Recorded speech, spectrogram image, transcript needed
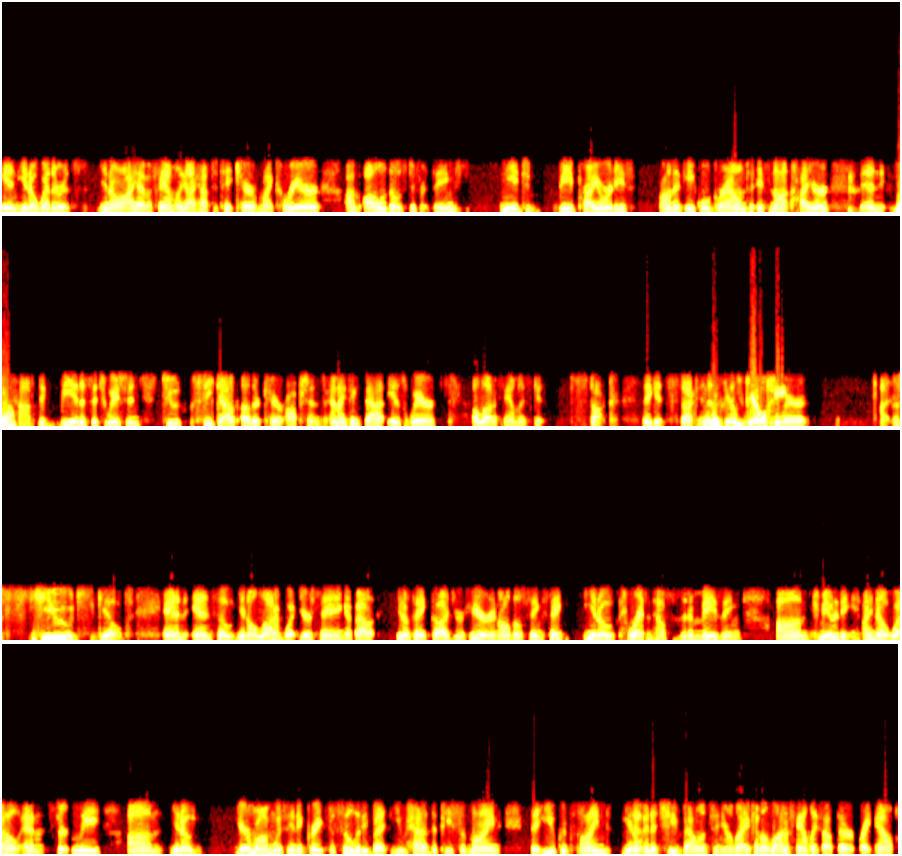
in you know whether it's you know, I have a family, I have to take care of my career. Um, all of those different things need to be priorities on an equal ground, if not higher, then yeah. you have to be in a situation to seek out other care options. And I think that is where a lot of families get stuck. They get stuck in a situation guilty. where uh, huge guilt. And and so, you know, a lot of what you're saying about you know, thank God you're here and all those things. Thank, you know, Horizon House is an amazing um, community. I know it well, and mm-hmm. certainly, um, you know, your mom was in a great facility, but you had the peace of mind that you could find, you know, and achieve balance in your life. And a lot of families out there right now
